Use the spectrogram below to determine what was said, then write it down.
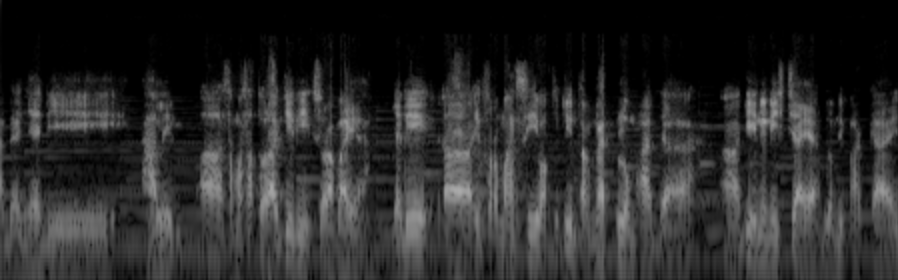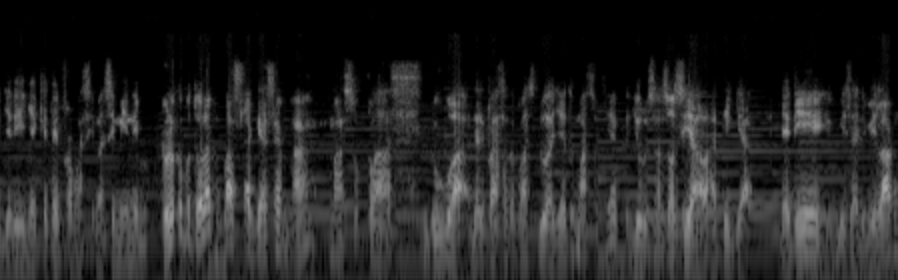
adanya di Halim, ah, sama satu lagi di Surabaya. Jadi eh, informasi waktu itu internet belum ada uh, di Indonesia ya belum dipakai jadinya kita informasi masih minim dulu kebetulan pas lagi SMA masuk kelas 2 dari kelas 1 kelas 2 aja itu masuknya ke jurusan sosial A3 jadi bisa dibilang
